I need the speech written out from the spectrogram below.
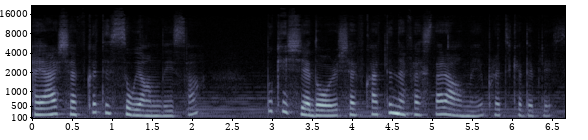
Eğer şefkat hissi uyandıysa bu kişiye doğru şefkatli nefesler almayı pratik edebilirsin.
